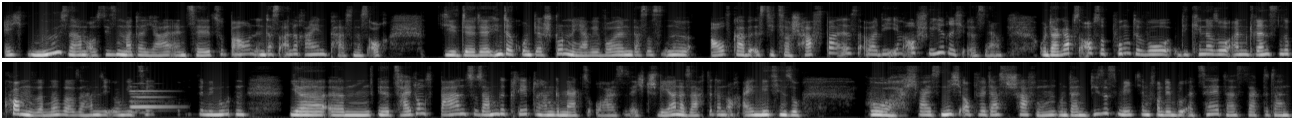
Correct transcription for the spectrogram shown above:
echt mühsam, aus diesem Material ein Zelt zu bauen, in das alle reinpassen. Das ist auch die, der, der Hintergrund der Stunde. Ja, wir wollen, dass es eine Aufgabe ist, die zwar schaffbar ist, aber die eben auch schwierig ist. Ja. Und da gab es auch so Punkte, wo die Kinder so an Grenzen gekommen sind. Ne? Also haben sie irgendwie 10, 15 Minuten ihr, ähm, ihre Zeitungsbahn zusammengeklebt und haben gemerkt, so, oh, das ist echt schwer. Und da sagte dann auch ein Mädchen so, Oh, ich weiß nicht, ob wir das schaffen. Und dann dieses Mädchen, von dem du erzählt hast, sagte dann,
